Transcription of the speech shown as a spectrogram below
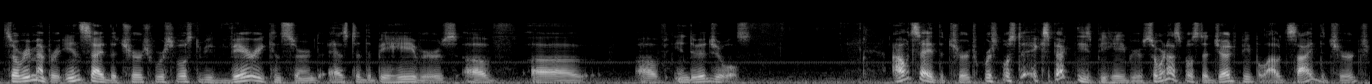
So remember, inside the church, we're supposed to be very concerned as to the behaviors of uh, of individuals. Outside the church, we're supposed to expect these behaviors. So we're not supposed to judge people outside the church.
